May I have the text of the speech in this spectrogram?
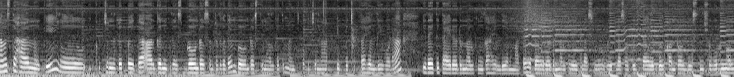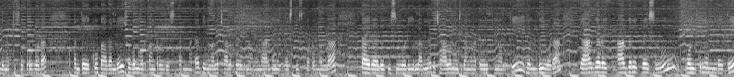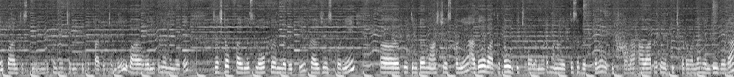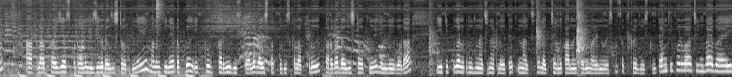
నమస్తే హాయ్ అందరికి. నేను చిన్న టిప్ అయితే ఆర్గానిక్ రైస్ బ్రౌన్ రైస్ ఉంటుంది కదా బ్రౌన్ రైస్ తినే వాళ్ళకైతే మంచి ఒక చిన్న టిప్ చెప్తా హెల్దీ కూడా. ఇదైతే థైరాయిడ్ ఉన్న వాళ్ళకి ఇంకా హెల్దీ అనమాట థైరాయిడ్ ఉన్న వాళ్ళకి వెయిట్ లాస్ వెయిట్ లాస్ అవుతుంది. థైరాయిడ్ కూడా కంట్రోల్ చేస్తుంది. షుగర్ ఉన్న వాళ్ళు తినచ్చు షుగర్ కూడా. అంతే ఎక్కువ కాదండి. షుగర్ని కూడా కంట్రోల్ చేస్తుంది అనమాట దీనివల్ల చాలా ప్రయోజనాలు ఉంది ఆర్గానిక్ రైస్ తీసుకోవడం వల్ల థైరాయిడ్ పిసిఓడి వీళ్ళందరికీ చాలా మంచిది అనమాట వెయిట్ వాళ్ళకి హెల్దీ కూడా. ఈ ఆర్గానిక్ ఆర్గానిక్ రైస్ వండుకునే ముందు అయితే బాయిల్ చేసుకునే ముందు కొంచెం చిన్న టిప్ పాటించండి. వండుకునే ముందు అయితే జస్ట్ ఒక ఫైవ్ మినిట్స్లో ఫ్లేమ్లో పెట్టి ఫ్రై చేసుకొని టూ త్రీ టైమ్ వాష్ చేసుకొని అదే వాటర్తో ఉడికించుకోవాలన్నమాట. మనం ఎక్కువసేపు పెట్టుకొని ఉడికించుకోవాలి. ఆ వాటర్తో ఉడికించుకోవడం వల్ల హెల్దీ కూడా. అట్లా ఫ్రై చేసుకోవడం వల్ల ఈజీగా డైజెస్ట్ అవుతుంది. మనం తినేటప్పుడు ఎక్కువ కర్రీ తీసుకోవాలి రైస్ తక్కువ తీసుకోవాలి అప్పుడు త్వరగా డైజెస్ట్ అవుతుంది హెల్దీ కూడా. ఈ టిప్ కనుక మీకు నచ్చినట్లయితే నచ్చితే లైక్ చేయండి కామెంట్ చేయండి మరిన్ని వేసుకొని సబ్స్క్రైబ్ చేసుకోండి thank you for watching bye bye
